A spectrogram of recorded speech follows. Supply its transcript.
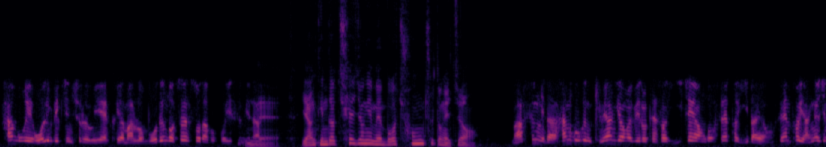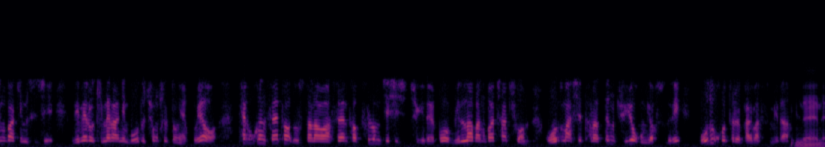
한국의 올림픽 진출을 위해 그야말로 모든 것을 쏟아붓고 있습니다. 네. 양팀 다 최종의 멤버가 총 출동했죠. 맞습니다. 한국은 김연경을 비롯해서 이재영과 세터 이다영, 센터 양효진과 김수지, 리베로 김해란이 모두 총출동했고요. 태국은 세터 눗사라와 센터 플룸짓이 주축이 되고 윌라반과 차추원, 오르마 시타라 등 주요 공격수들이 모두 코트를 밟았습니다. 네네.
